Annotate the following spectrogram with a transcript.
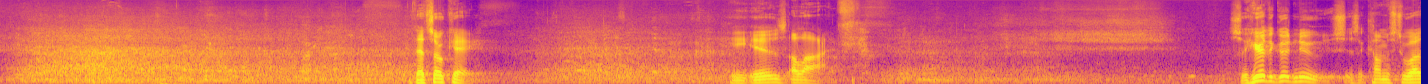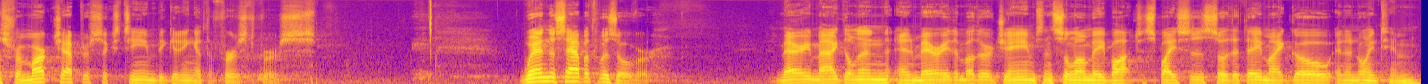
That's okay. He is alive. So, hear the good news as it comes to us from Mark chapter 16, beginning at the first verse. When the Sabbath was over, Mary Magdalene and Mary, the mother of James, and Salome bought spices so that they might go and anoint him.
